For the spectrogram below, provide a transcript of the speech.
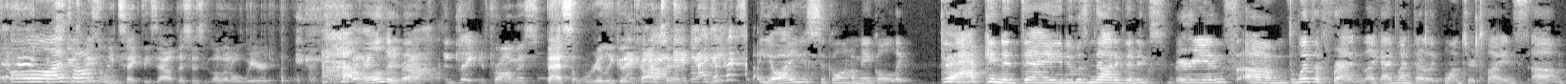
to find it forever. For a long time. Oh, that's Excuse me, let me take these out. This is a little weird. How old are they? You promise? That's really good content. I could put Yo, I used to go on Omegle like back in the day and it was not a good experience um with a friend like i went there like once or twice um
